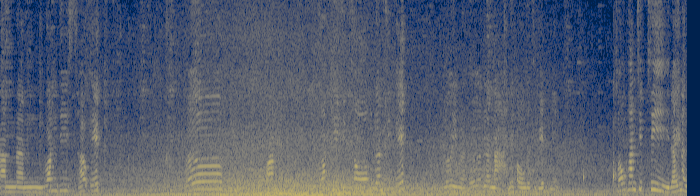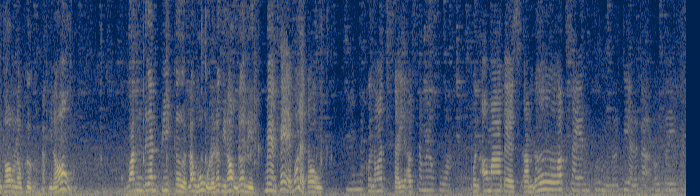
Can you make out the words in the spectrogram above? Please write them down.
นั่นนั่นวันที่เช้าเอ็ดเออวันวันที่สิบสองเดือนสิบเอ็ดเลยมาเออเดือนหนาในทองเดือนสิบเอ็ดนี่สองพันสิบสี่ได้หนังทองเราเกิดนะพี่น้อง วันเดือนปีเกิดเราหูเลยเด้อพี่น้องเด้อนี่แม่นแท้บ่แหละทองนั่นนะคนเอามาใส่เอาทำให้เราครัวคนเอามาแต่อันเออครอบใส่อันพุ่มแล้วเจียแล้วก็เอาไปไป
